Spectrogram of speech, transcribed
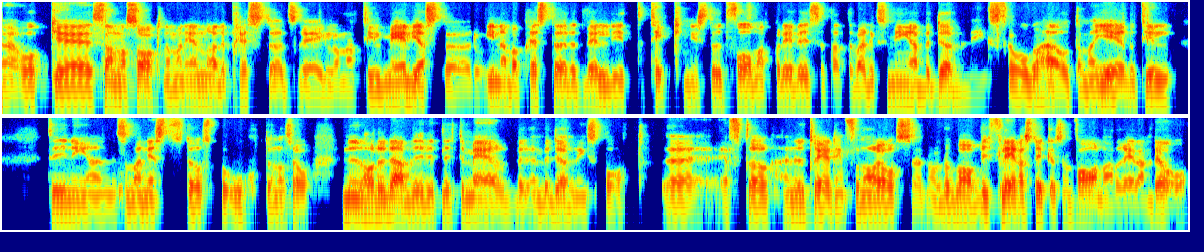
Eh, och eh, samma sak när man ändrade pressstödsreglerna till mediastöd. Och innan var pressstödet väldigt tekniskt utformat på det viset att det var liksom inga bedömningsfrågor här, utan man ger det till tidningen som var näst störst på orten och så. Nu har det där blivit lite mer en bedömningssport eh, efter en utredning för några år sedan och då var vi flera stycken som varnade redan då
